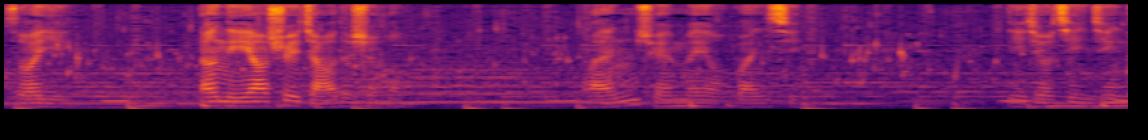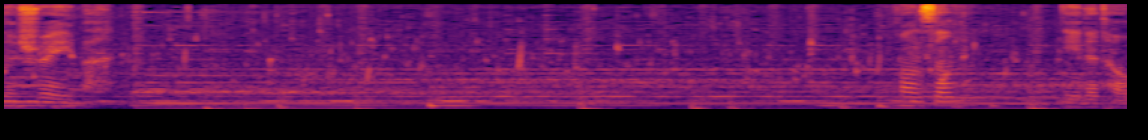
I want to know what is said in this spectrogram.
所以，当你要睡着的时候，完全没有关系，你就静静的睡吧。放松你的头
